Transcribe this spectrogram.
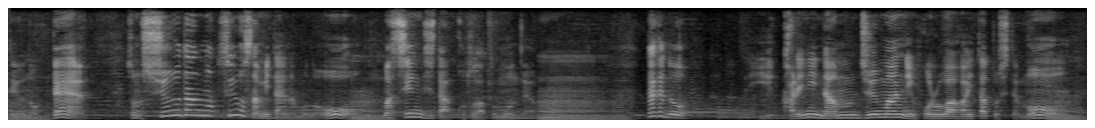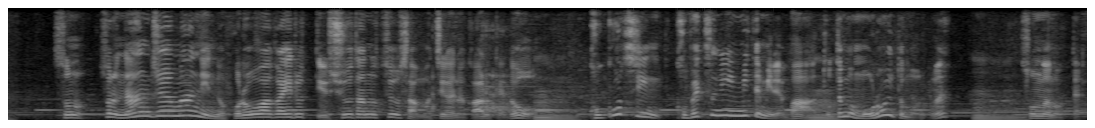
ていうのって、その集団の強さみたいなものを、まあ、信じたことだと思うんだよ。だけどい仮に何十万人フォロワーがいたとしても、そのそれ何十万人のフォロワーがいるっていう集団の強さは間違いなくあるけど、個々人個別に見てみれば、とても脆いと思うのね、そんなのって。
